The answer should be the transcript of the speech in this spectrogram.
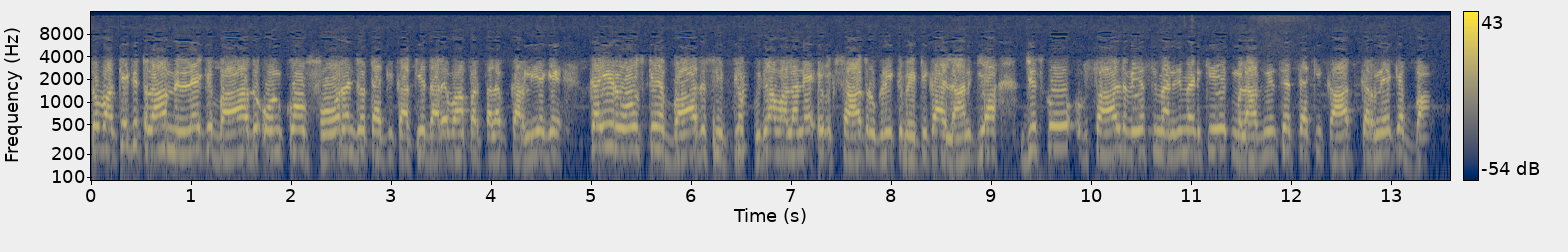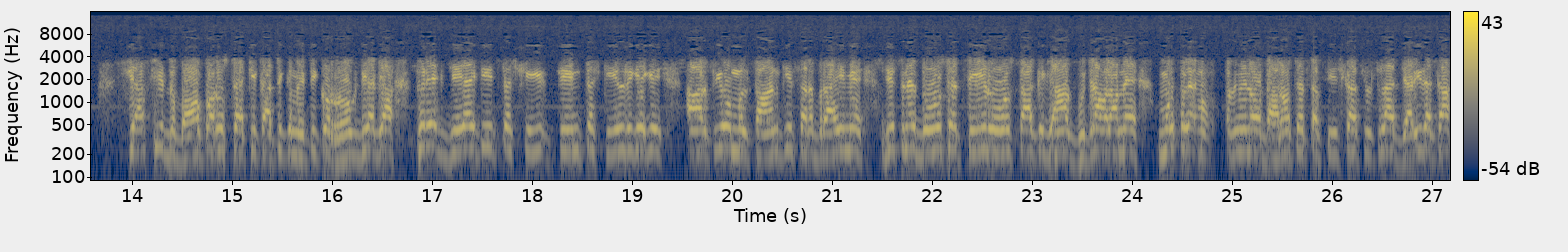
تو واقعے کی اطلاع ملنے کے بعد ان کو فوراً جو تحقیقاتی ادارے وہاں پر طلب کر لیے گئے۔ کئی روز کے بعد سی پی گجرا والا نے ایک ساتھ رکنی کمیٹی کا اعلان کیا، جس کو سالٹ ویسٹ مینجمنٹ کی ایک ملازمین سے تحقیقات کرنے کے بعد سیاسی دباؤ پر اس تحقیقاتی کمیٹی کو روک دیا گیا۔ پھر ایک جے آئی ٹی ٹیم تشکیل دی گئی، آر پی او ملتان کی سربراہی میں، جس نے دو سے تین روز تک یہاں گجرا والا میں مختلف مقدمین اور اداروں سے تفتیش کا سلسلہ جاری رکھا۔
